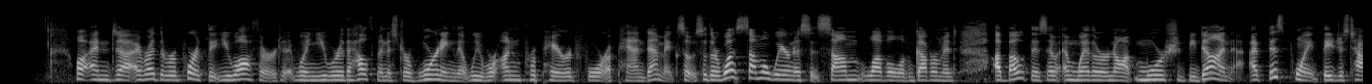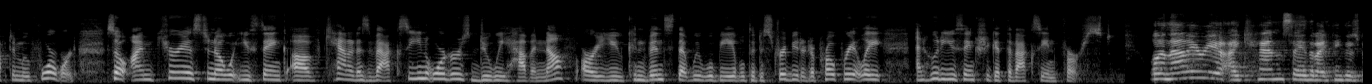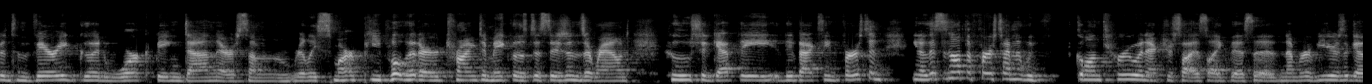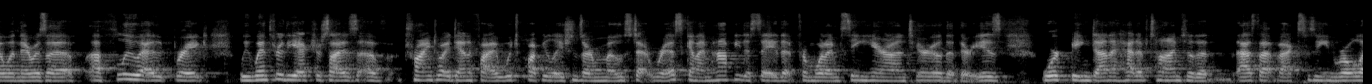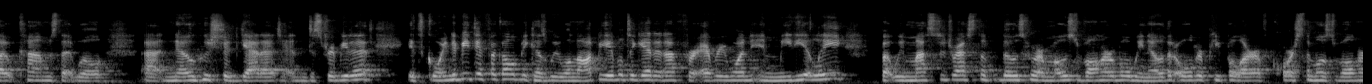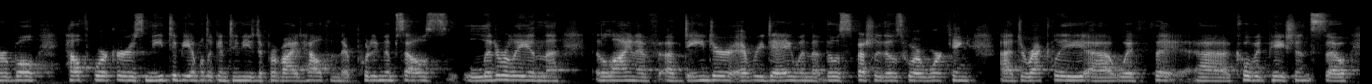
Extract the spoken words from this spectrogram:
Well, and uh, I read the report that you authored when you were the health minister warning that we were unprepared for a pandemic. So, so there was some awareness at some level of government about this and, and whether or not more should be done. At this point, they just have to move forward. So I'm curious to know what you think of Canada's vaccine orders. Do we have enough? Are you convinced that we will be able to distribute it appropriately? And who do you think should get the vaccine first? Well, in that area, I can say that I think there's been some very good work being done. There are some really smart people that are trying to make those decisions around who should get the the vaccine first. And you know, this is not the first time that we've gone through an exercise like this a number of years ago when there was a, a, flu outbreak. We went through the exercise of trying to identify which populations are most at risk. And I'm happy to say that from what I'm seeing here in Ontario, that there is work being done ahead of time so that as that vaccine rollout comes, that we'll uh, know who should get it and distribute it. It's going to be difficult because we will not be able to get enough for everyone immediately but we must address the, those who are most vulnerable. We know that older people are, of course, the most vulnerable. Health workers need to be able to continue to provide health, and they're putting themselves literally in the, line of, of danger every day when the, those, especially those who are working uh, directly uh, with uh, COVID patients. So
